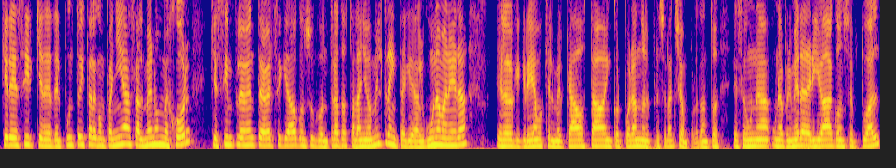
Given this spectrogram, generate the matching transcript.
quiere decir que desde el punto de vista de la compañía es al menos mejor que simplemente haberse quedado con su contrato hasta el año 2030, que de alguna manera era lo que creíamos que el mercado estaba incorporando en el precio de la acción. Por lo tanto, esa es una, una primera derivada conceptual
